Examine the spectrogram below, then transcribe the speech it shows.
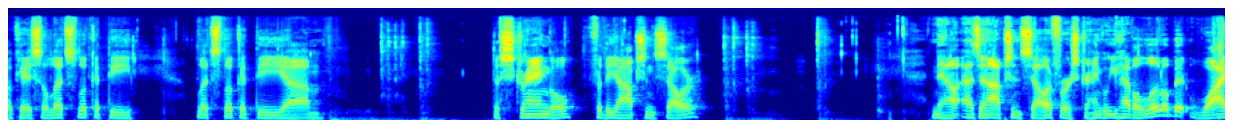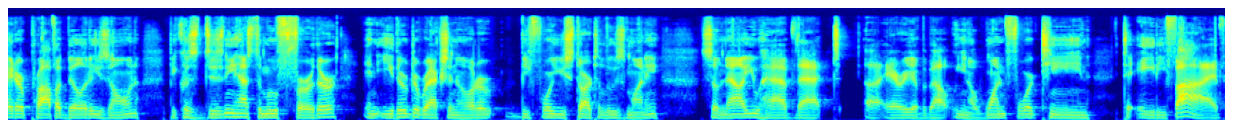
Okay, so let's look at the, let's look at the, um, the strangle for the option seller. Now, as an option seller for a strangle, you have a little bit wider probability zone because Disney has to move further in either direction in order before you start to lose money. So now you have that uh, area of about you know 114 to 85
